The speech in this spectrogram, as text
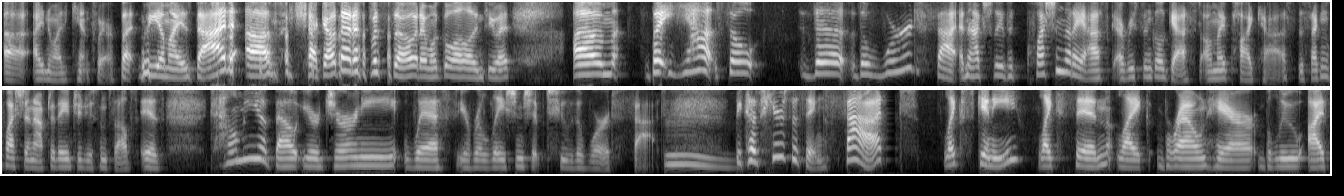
uh, I know I can't swear, but BMI is bad. Um, check out that episode. I won't go all into it. Um, but yeah, so the the word fat and actually the question that i ask every single guest on my podcast the second question after they introduce themselves is tell me about your journey with your relationship to the word fat mm. because here's the thing fat like skinny like thin like brown hair blue eyes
